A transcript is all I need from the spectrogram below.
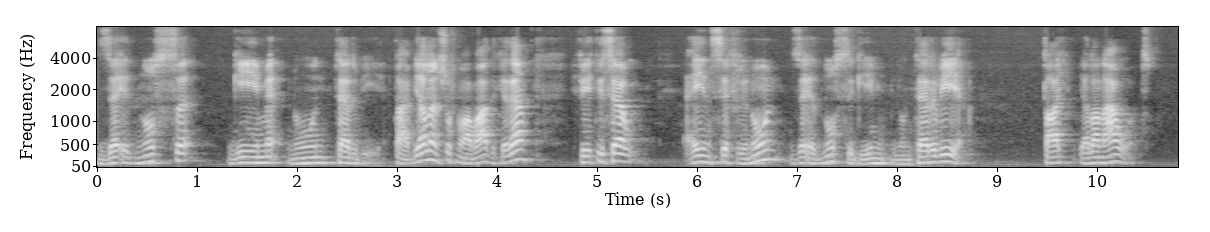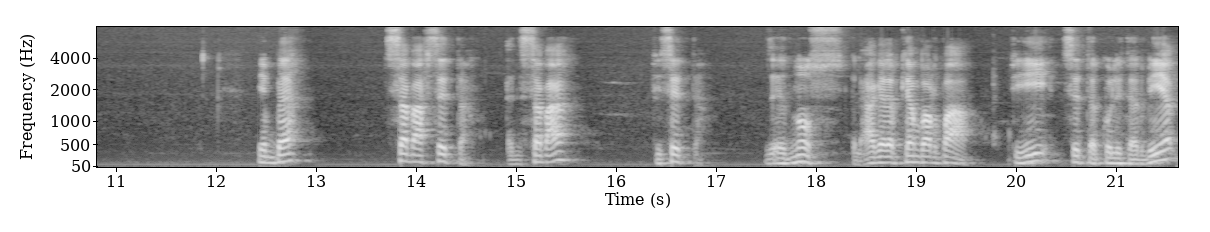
زائد نص جيم نون تربيع. طيب يلا نشوف مع بعض كده. في تساوي. عين صفر نون زائد نص جيم نون تربيع. طيب يلا نعوض. يبقى سبعة في ستة. ادي السبعة في ستة. زائد نص العجلة بكام؟ بأربعة. في ستة كل تربيع.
